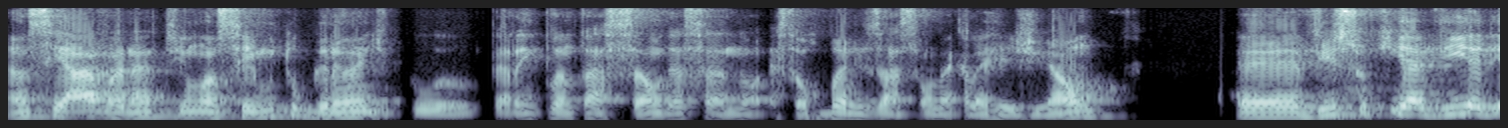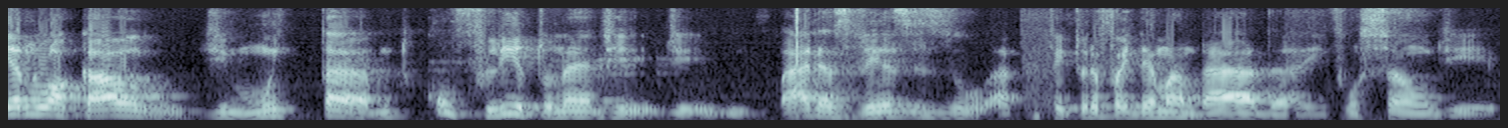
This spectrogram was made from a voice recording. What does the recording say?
ansiava, né? Tinha um anseio muito grande por, pela implantação dessa essa urbanização naquela região, é, visto que havia ali no local de muita, muito conflito, né? De, de várias vezes a prefeitura foi demandada em função de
